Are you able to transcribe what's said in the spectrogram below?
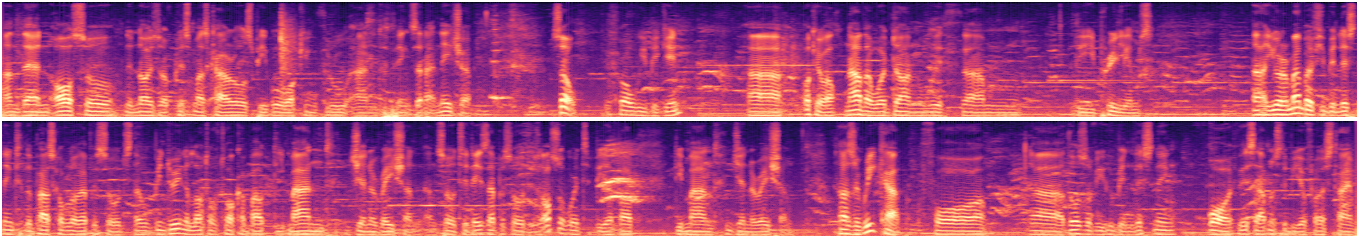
and then also the noise of Christmas carols, people walking through, and things of that nature. So before we begin, uh, okay, well, now that we're done with um, the prelims, uh, you remember if you've been listening to the past couple of episodes that we've been doing a lot of talk about demand generation, and so today's episode is also going to be about demand generation. So, as a recap for uh, those of you who've been listening, or if this happens to be your first time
